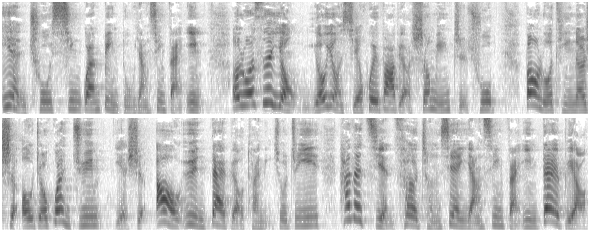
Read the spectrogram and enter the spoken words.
验出新冠病毒阳性反应。俄罗斯泳游泳协会发表声明指出，鲍罗廷呢是欧洲冠军，也是奥运代表团领袖之一，他的检测呈现阳性反应，代表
